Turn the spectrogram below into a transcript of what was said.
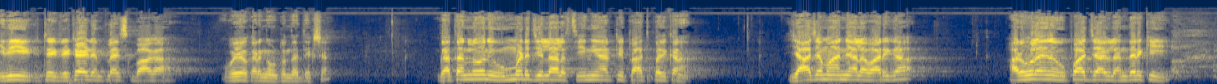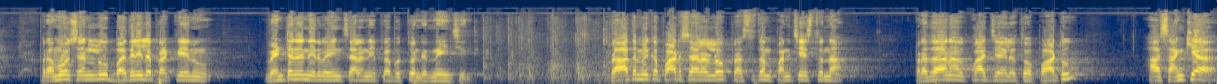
ఇది రిటైర్డ్ ఎంప్లాయీస్కి బాగా ఉపయోగకరంగా ఉంటుంది అధ్యక్ష. గతంలోని ఉమ్మడి జిల్లాల సీనియారిటీ ప్రాతిపదికన యాజమాన్యాల వారీగా అర్హులైన ఉపాధ్యాయులందరికీ ప్రమోషన్లు బదిలీల ప్రక్రియను వెంటనే నిర్వహించాలని ప్రభుత్వం నిర్ణయించింది. ప్రాథమిక పాఠశాలలో ప్రస్తుతం పనిచేస్తున్న ప్రధాన ఉపాధ్యాయులతో పాటు ఆ సంఖ్య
